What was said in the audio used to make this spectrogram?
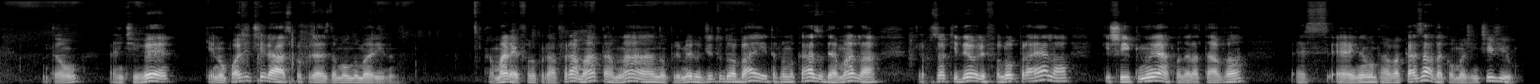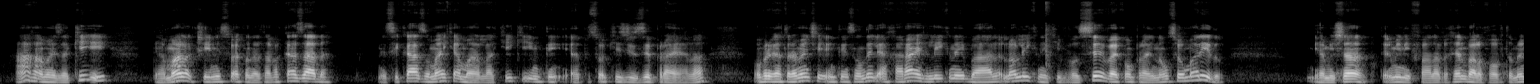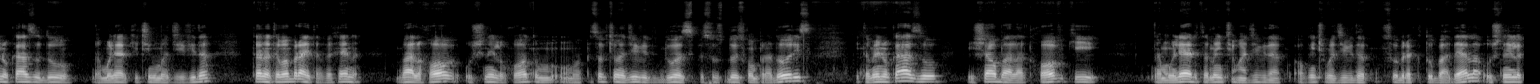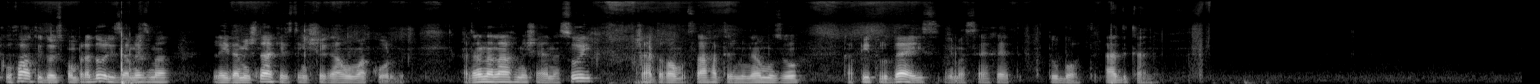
Então a gente vê que não pode tirar as propriedades da mão do marido. Amar falou para Afra, mata lá no primeiro dito do Abai, está falando no caso de Amar lá, que a pessoa que deu, ele falou para ela que Sheip não ia, quando ela estava é, ainda não estava casada, como a gente viu. Ah, mas aqui, de Amar lá, que Sheip é quando ela estava casada. Nesse caso, Mike Amarla, aqui que a pessoa quis dizer para ela, obrigatoriamente a intenção dele é Liknei que você vai comprar e não seu marido. E a Mishnah termina e fala, Vechen Balhov, também no caso do, da mulher que tinha uma dívida, Tana tem uma braita, Vechen Balhov, o Shnei Luchot, uma pessoa que tinha uma dívida de duas pessoas, dois compradores, e também no caso, Ishal Balathov, que a mulher também tinha uma dívida, alguém tinha uma dívida sobre a ketubá dela, o Shnei Lekuhot e dois compradores, é a mesma lei da Mishnah, que eles têm que chegar a um acordo. Adranallah Mishnah Nasui, já terminamos o capítulo 10 de Maseret Tubot. Adkan.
